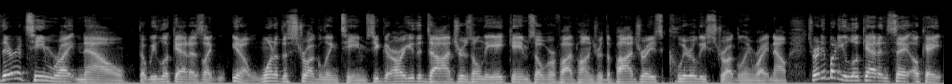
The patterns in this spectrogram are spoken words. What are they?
there a team right now that we look at as like, you know, one of the struggling teams? You could argue the Dodgers only eight games over 500. The Padres clearly struggling right now. Is there anybody you look at and say, okay,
